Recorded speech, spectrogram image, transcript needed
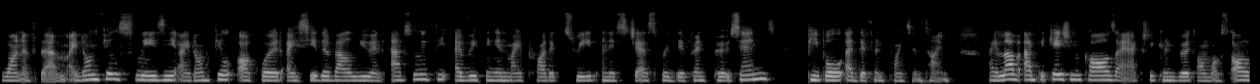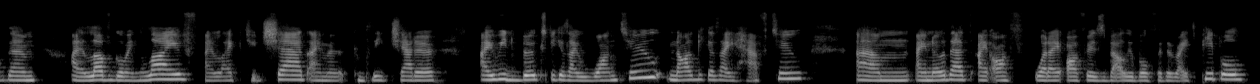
one of them. I don't feel sleazy, I don't feel awkward. I see the value in absolutely everything in my product suite and it's just for different persons, people at different points in time. I love application calls. I actually convert almost all of them. I love going live. I like to chat. I'm a complete chatter. I read books because I want to, not because I have to. Um, I know that I off what I offer is valuable for the right people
